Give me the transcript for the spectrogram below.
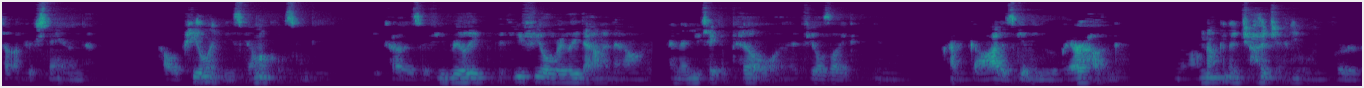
to understand how appealing these chemicals can be because if you really if you feel really down and out and then you take a pill and it feels like you know, kind of God is giving you a bear hug, you know, I'm not going to judge anyone for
